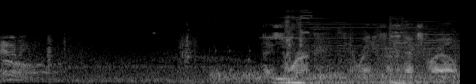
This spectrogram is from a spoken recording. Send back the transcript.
Enemy. Nice work. Get ready for the next round.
